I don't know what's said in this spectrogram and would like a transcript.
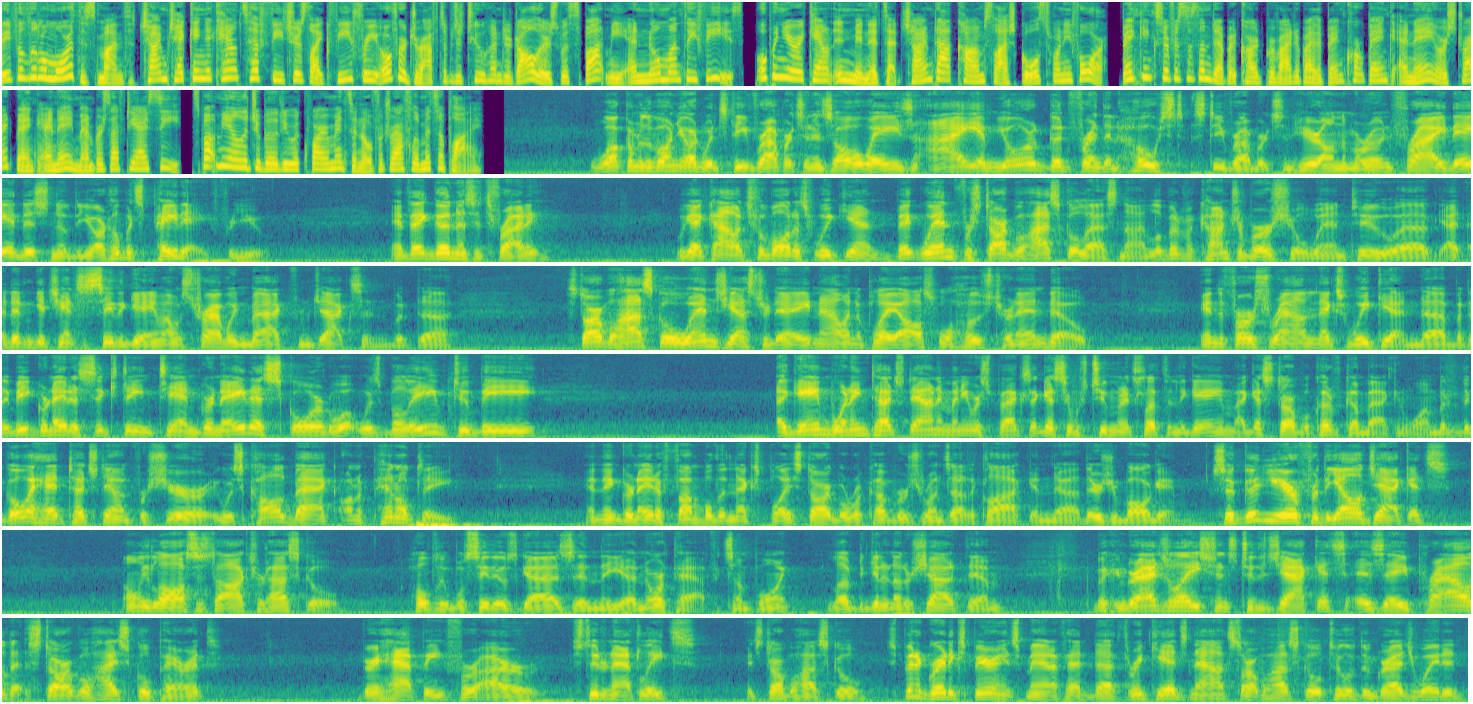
Save a little more this month. Chime checking accounts have features like fee-free overdraft up to $200 with SpotMe and no monthly fees. Open your account in minutes at chime.com slash goals24. Banking services and debit card provided by the Bancorp Bank N.A. or Stride Bank N.A. members FDIC. SpotMe eligibility requirements and overdraft limits apply. Welcome to the Boneyard with Steve Robertson. As always, I am your good friend and host, Steve Robertson, here on the Maroon Friday edition of the Yard. Hope it's payday for you. And thank goodness it's Friday. We got college football this weekend. Big win for Starkville High School last night. A little bit of a controversial win, too. Uh, I, I, didn't get a chance to see the game. I was traveling back from Jackson. But uh, Starkville High School wins yesterday. Now in the playoffs, will host Hernando in the first round next weekend. Uh, but they beat Grenada 16 10. Grenada scored what was believed to be a game winning touchdown in many respects. I guess there was two minutes left in the game. I guess Starkville could have come back and won, but the go ahead touchdown for sure. It was called back on a penalty, and then Grenada fumbled the next play. Starkville recovers, runs out the clock, and uh, there's your ball game. So good year for the Yellow Jackets. Only loss is to Oxford High School. Hopefully, we'll see those guys in the uh, North half at some point. Love to get another shot at them. But congratulations to the Jackets as a proud Starkville High School parent. Very happy for our student athletes at Starkville High School. It's been a great experience, man. I've had uh, three kids now at Starkville High School. Two of them graduated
